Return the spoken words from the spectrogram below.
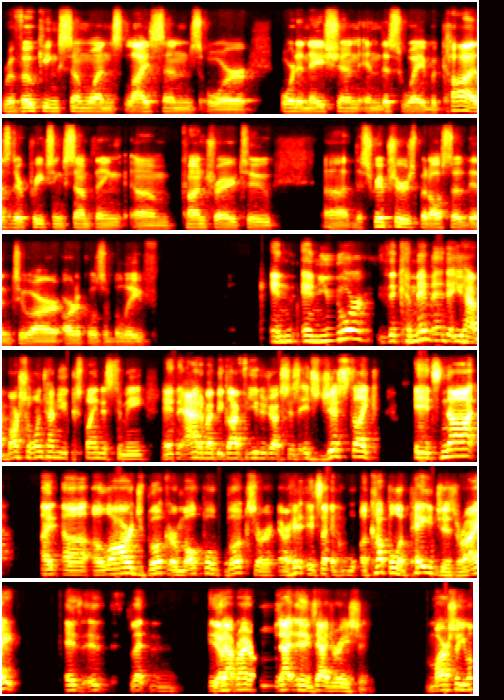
revoking someone's license or ordination in this way because they're preaching something um, contrary to uh, the scriptures but also then to our articles of belief and and your the commitment that you have marshall one time you explained this to me and adam i'd be glad for you to address this it's just like it's not a, a, large book or multiple books or, or it's like a couple of pages, right? Is, is, is yeah. that right? Or is that an exaggeration? Marshall, you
